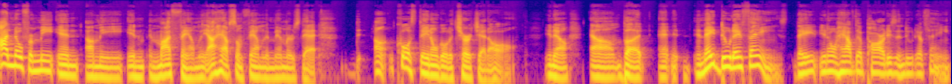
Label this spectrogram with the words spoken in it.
I know for me, in I mean, in, in my family, I have some family members that, uh, of course, they don't go to church at all, you know. Um, but and and they do their things. They you know have their parties and do their things.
